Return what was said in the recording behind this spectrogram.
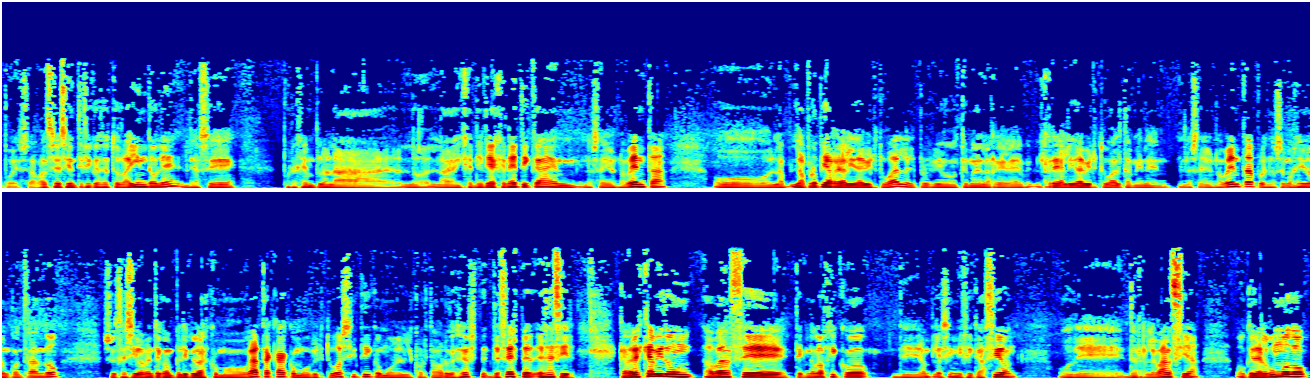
pues avances científicos de toda índole, le hace por ejemplo, la, ingeniería genética en, los años 90 o la, propia realidad virtual, el propio tema de la realidad, virtual también en, los años 90, pues nos hemos ido encontrando sucesivamente con películas como Gattaca, como Virtuosity, como El cortador de césped, Es decir, cada vez que ha habido un avance tecnológico de amplia significación o de, relevancia, o que de algún modo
